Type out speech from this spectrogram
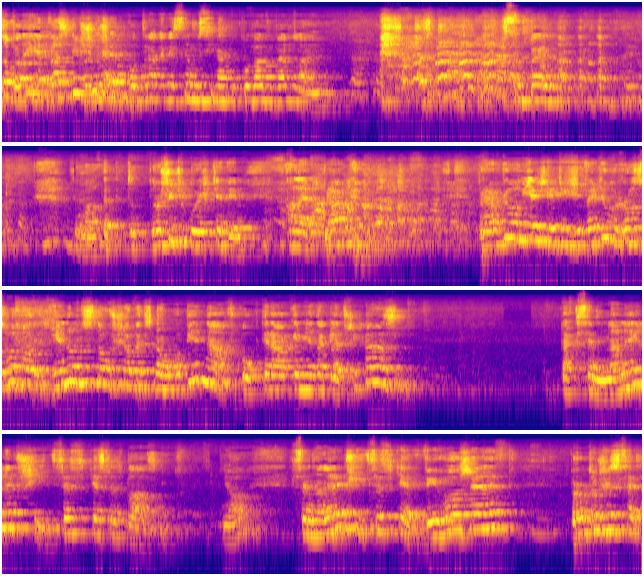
Tohle je vlastně všude. Potraviny se musí nakupovat vedle. Super. Máte, to trošičku ještě vím. Ale pravdou, pravdou je, že když vedu rozhovor jenom s tou všeobecnou objednávkou, která ke mně takhle přichází, tak jsem na nejlepší cestě se zbláznit. Jo? Jsem na nejlepší cestě vyhořet, protože se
